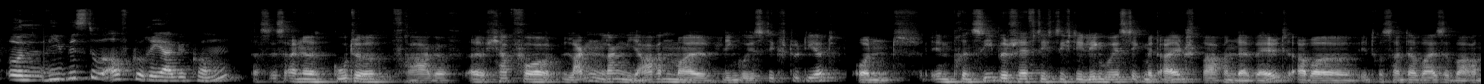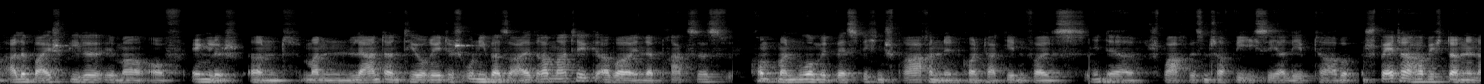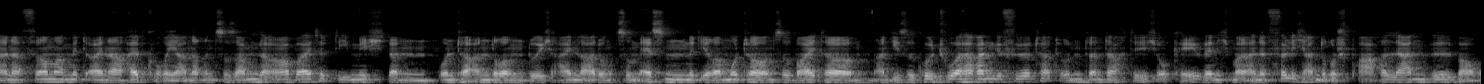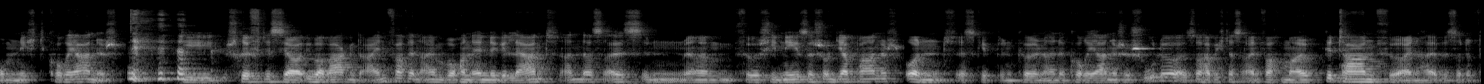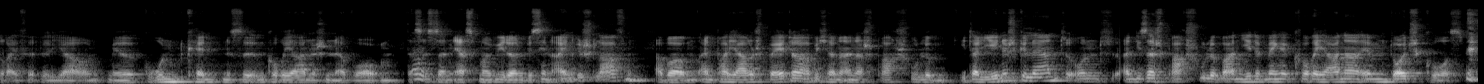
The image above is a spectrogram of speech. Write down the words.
Und wie bist du auf Korea gekommen? Das ist eine gute Frage. Äh, Ich habe vor langen, langen Jahren mal Linguistik studiert und im Prinzip beschäftigt sich die Linguistik mit allen Sprachen der Welt, aber interessanterweise waren alle Beispiele immer auf Englisch. Und man lernt dann theoretisch Universalgrammatik, aber in der Praxis kommt man nur mit westlichen Sprachen in Kontakt, jedenfalls in der Sprachwissenschaft, wie ich sie erlebt habe. Später habe ich dann in einer Firma mit einer Halbkoreanerin zusammengearbeitet, die mich dann unter anderem durch Einladung zum Essen mit ihrer Mutter und so weiter an diese Kultur herangeführt hat. Und dann dachte ich, okay, wenn ich mal eine völlig andere Sprache lernen will, warum nicht Koreanisch? Die Schrift ist ja überragend einfach in einem Wochenende gelernt, anders als in, ähm, für Chinesisch und Japanisch. Und es gibt in Köln eine koreanische Schule, also habe ich das einfach mal getan für ein halbes oder dreiviertel Jahr und mir Grundkenntnisse im Koreanischen erworben. Das ist dann erstmal wieder ein bisschen eingeschlafen, aber ein paar Jahre später habe ich an einer Sprachschule Italienisch gelernt und an dieser Sprachschule waren jede Menge Koreaner im Deutschkurs.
